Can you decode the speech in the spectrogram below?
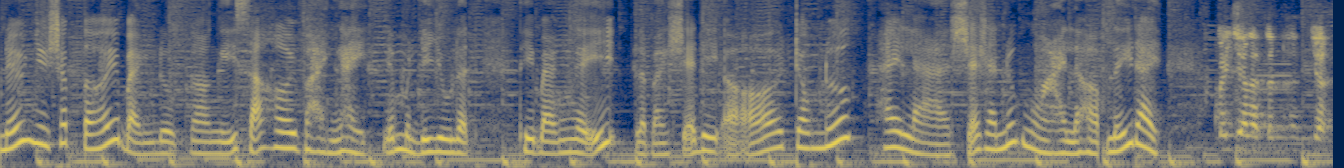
nếu như sắp tới bạn được ờ, nghỉ xả hơi vài ngày để mình đi du lịch, thì bạn nghĩ là bạn sẽ đi ở trong nước hay là sẽ ra nước ngoài là hợp lý đây? Bây giờ là tình hình dịch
